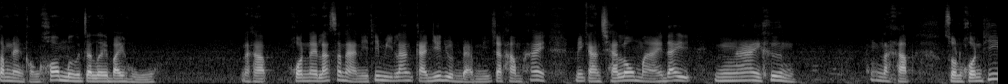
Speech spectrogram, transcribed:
ตำแหน่งของข้อมือจะเลยใบหูนะครับ คนในลักษณะนี้ที่มีร่างกายยืดหยุ่นแบบนี้จะทำให้มีการแชร์โล่ไม้ได้ง่ายขึ้นนะครับ ส่วนคนที่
